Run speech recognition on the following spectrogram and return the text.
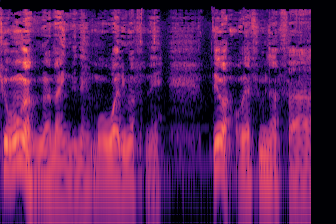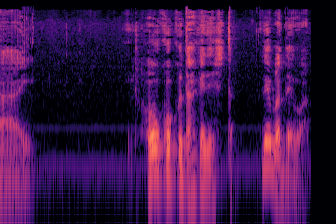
今日音楽がないんでね、もう終わりますね。では、おやすみなさい。報告だけでした。ではでは。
